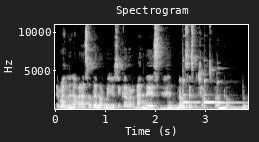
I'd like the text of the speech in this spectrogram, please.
Te mando un abrazo enorme, yo soy Caro Hernández, nos escuchamos pronto.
